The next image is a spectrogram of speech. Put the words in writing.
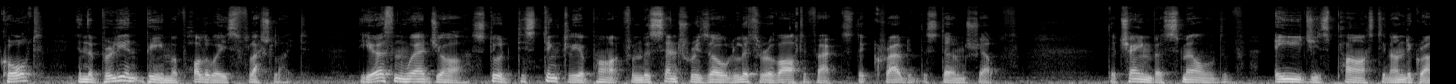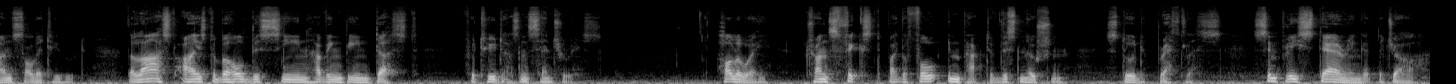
Caught in the brilliant beam of Holloway's flashlight, the earthenware jar stood distinctly apart from the centuries old litter of artifacts that crowded the stone shelf. The chamber smelled of ages past in underground solitude, the last eyes to behold this scene having been dust for two dozen centuries. Holloway transfixed by the full impact of this notion, stood breathless, simply staring at the jar.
